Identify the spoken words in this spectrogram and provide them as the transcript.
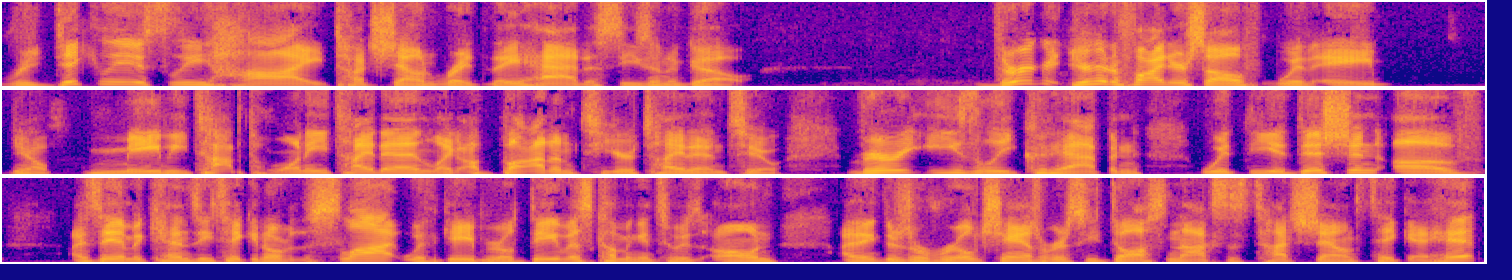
ridiculously high touchdown rate they had a season ago, they're you're going to find yourself with a you know maybe top 20 tight end like a bottom tier tight end too very easily could happen with the addition of Isaiah McKenzie taking over the slot with Gabriel Davis coming into his own. I think there's a real chance we're going to see Dawson Knox's touchdowns take a hit.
